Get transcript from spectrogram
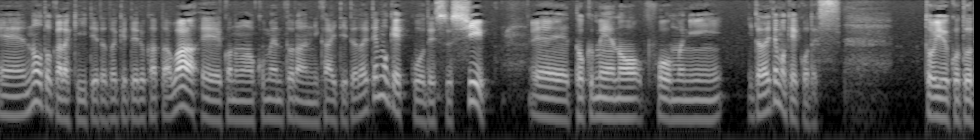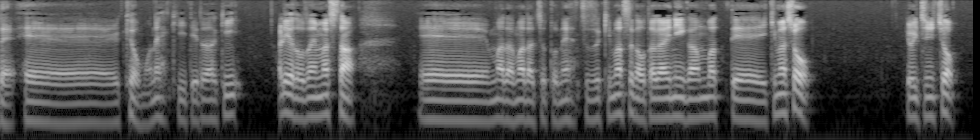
え、ノートから聞いていただけている方は、え、このままコメント欄に書いていただいても結構ですし、えー、匿名のフォームにいただいても結構です。ということで、えー、今日もね、聞いていただきありがとうございました。えー、まだまだちょっとね、続きますが、お互いに頑張っていきましょう。良い一日を。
